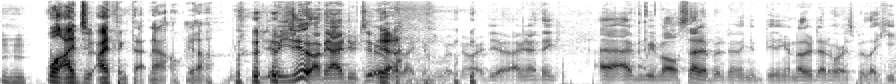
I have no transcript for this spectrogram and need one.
Mm-hmm. Well, I do. I think that now. Yeah. you, do- you do. I mean, I do too. Yeah. But, like, we have no idea. I mean, I think I, I, we've all said it, but I think it's beating another dead horse. But like, he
